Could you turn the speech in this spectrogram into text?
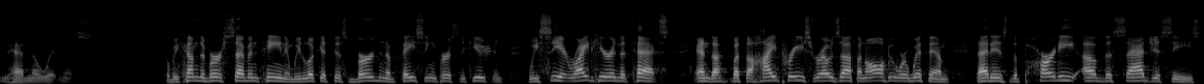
You have no witness. So we come to verse 17 and we look at this burden of facing persecution. We see it right here in the text. And the, but the high priest rose up and all who were with him, that is the party of the Sadducees,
